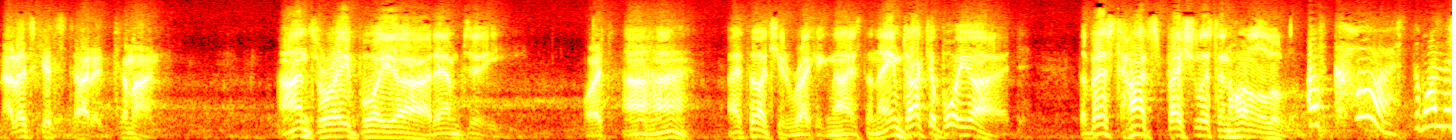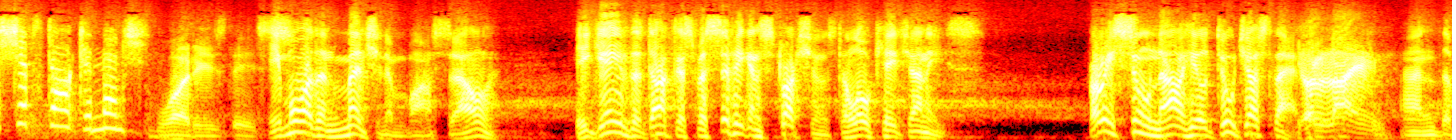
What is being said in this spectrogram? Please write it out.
Now let's get started. Come on. Andre Boyard, MD. What? Uh huh. I thought you'd recognize the name. Dr. Boyard, the best heart specialist in Honolulu. Of course, the one the ship's doctor mentioned. What is this? He more than mentioned him, Marcel. He gave the doctor specific instructions to locate Janice. Very soon now, he'll do just that. You're lying. And the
